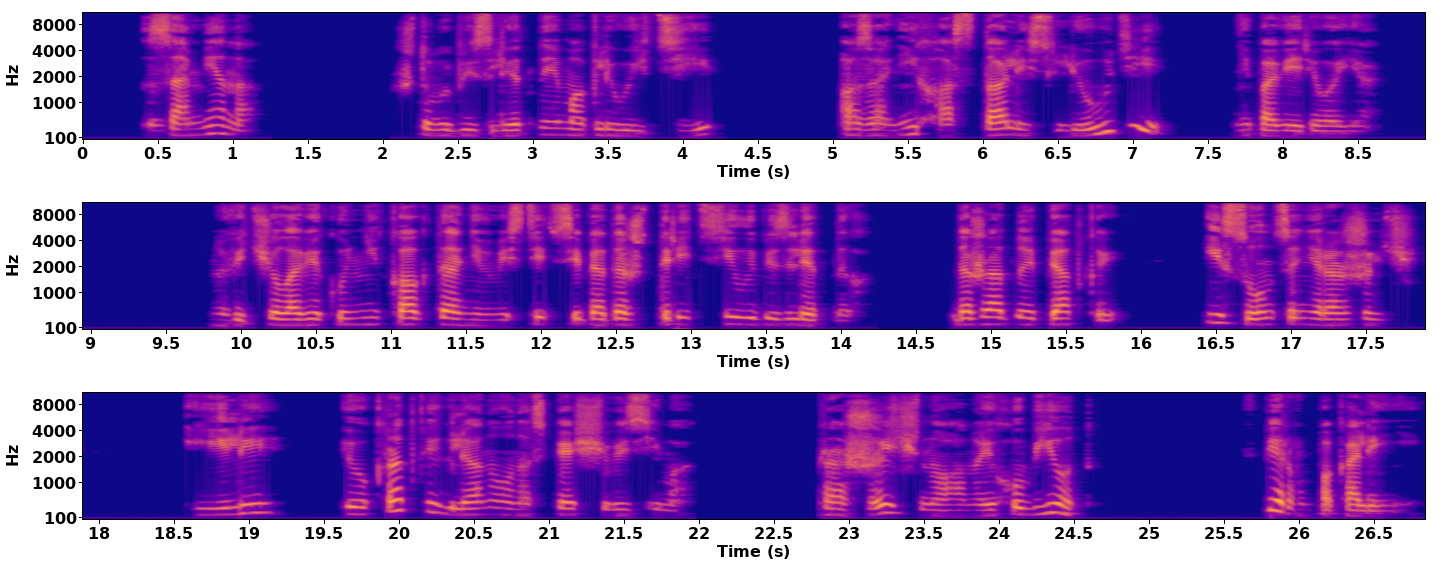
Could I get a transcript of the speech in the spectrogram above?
— замена, чтобы безлетные могли уйти, а за них остались люди?» не поверила я. Но ведь человеку никогда не вместить в себя даже треть силы безлетных, даже одной пяткой, и солнце не разжечь. Или... И украдкой глянула на спящего зима. Разжечь, но оно их убьет. В первом поколении,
